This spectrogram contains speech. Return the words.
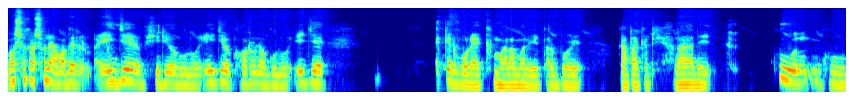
দর্শক, আসলে আমাদের এই যে ভিডিওগুলো, এই যে ঘটনাগুলো, এই যে একের পর এক মারামারি, তারপরে কাটাকাটি, হানাহানি, খুন, গুম,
